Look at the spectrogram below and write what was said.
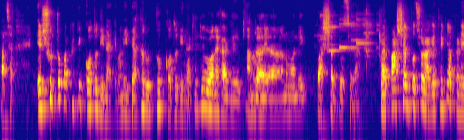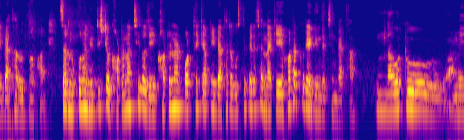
আচ্ছা এর সূত্রপাতটা ঠিক কতদিন আগে? মানে এই ব্যথার উদ্ভব কতদিন আগে? অনেক আগে। প্রায় আনুমানিক পাঁচ সাত বছর আগে। প্রায় পাঁচ সাত বছর আগে থেকে আপনার এই ব্যথার উদ্ভব হয়। স্যার কোনো নির্দিষ্ট ঘটনা ছিল যে এই ঘটনার পর থেকে আপনি ব্যথাটা বুঝতে পেরেছেন? নাকি হঠাৎ করে একদিন দেখছেন ব্যথা? না একটু আমি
